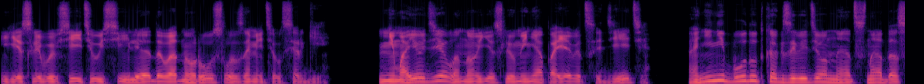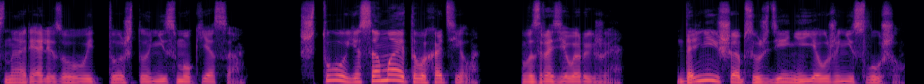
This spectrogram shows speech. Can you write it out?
Если бы все эти усилия да в одно русло, заметил Сергей. Не мое дело, но если у меня появятся дети, они не будут, как заведенные от сна до сна, реализовывать то, что не смог я сам. «Что? Я сама этого хотела», — возразила рыжая. Дальнейшее обсуждение я уже не слушал.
